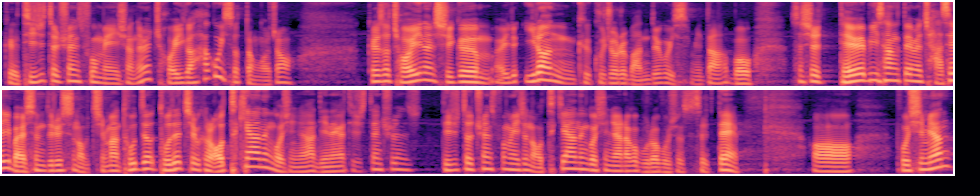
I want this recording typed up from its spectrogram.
그 디지털 transformation을 저희가 하고 있었던 거죠. 그래서 저희는 지금 이런 그 구조를 만들고 있습니다. 뭐 사실 대외비상 때문에 자세히 말씀드릴 수는 없지만 도대, 도대체 그걸 어떻게 하는 것이냐, 니네가 디지털 디지털 transformation 어떻게 하는 것이냐라고 물어보셨을 때 어, 보시면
